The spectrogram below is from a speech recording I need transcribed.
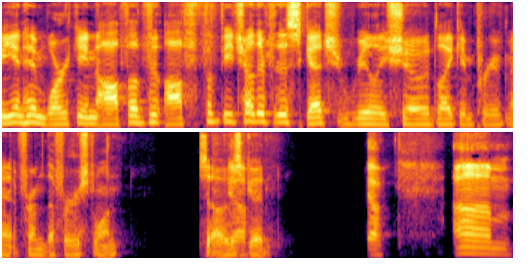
me and him working off of off of each other for this sketch really showed like improvement from the first one. So it was Yeah. good. Yeah. Um,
